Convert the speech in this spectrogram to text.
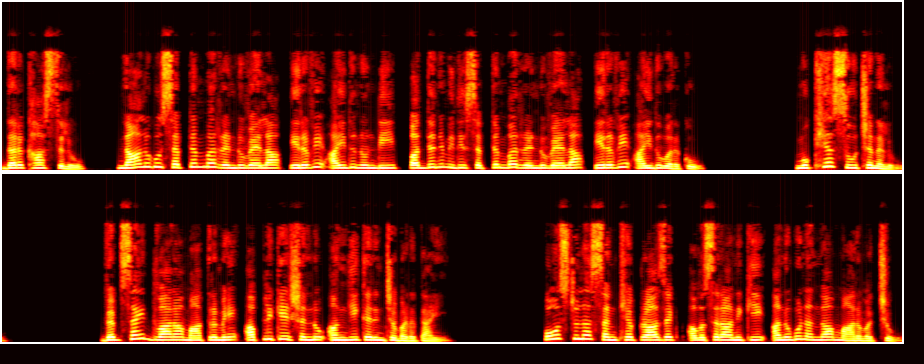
దరఖాస్తులు నాలుగు సెప్టెంబర్ రెండు వేల ఇరవై ఐదు నుండి పద్దెనిమిది సెప్టెంబర్ రెండు వేల ఇరవై ఐదు వరకు. ముఖ్య సూచనలు. వెబ్సైట్ ద్వారా మాత్రమే అప్లికేషన్లు అంగీకరించబడతాయి. పోస్టుల సంఖ్య ప్రాజెక్ట్ అవసరానికి అనుగుణంగా మారవచ్చు.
